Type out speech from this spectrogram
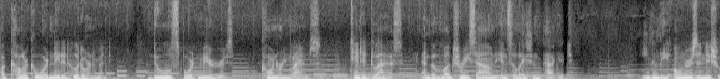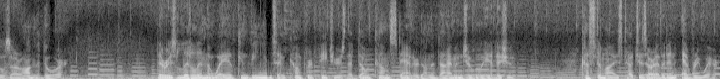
a color-coordinated hood ornament, dual sport mirrors, cornering lamps, tinted glass, and the luxury sound insulation package. Even the owner's initials are on the door. There is little in the way of convenience and comfort features that don't come standard on the Diamond Jubilee Edition. Customized touches are evident everywhere,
